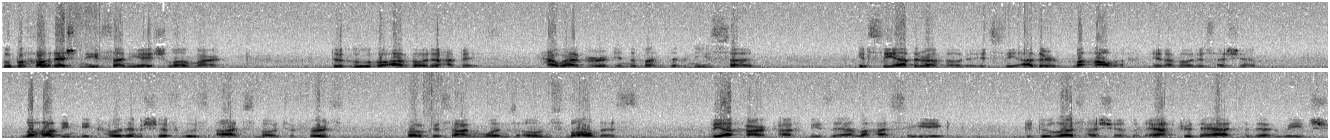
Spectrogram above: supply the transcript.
Ubechodesh Nisan yesh lomar, dehu avoda habes. However, in the month of Nisan, it's the other avoda. It's the other mahalach in avodas Hashem. Lahavin mikodem shiflus atzmo to first focus on one's own smallness. V'achar kach mizeh lahasig gedulas Hashem, and after that to then reach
